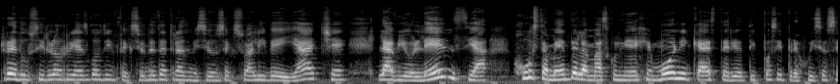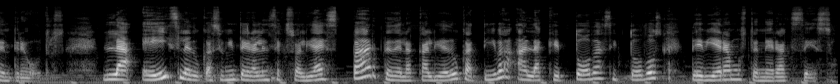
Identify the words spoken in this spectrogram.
reducir los riesgos de infecciones de transmisión sexual y VIH, la violencia, justamente la masculinidad hegemónica, estereotipos y prejuicios, entre otros. La ACE, la educación integral en sexualidad, es parte de la calidad educativa a la que todas y todos debiéramos tener acceso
